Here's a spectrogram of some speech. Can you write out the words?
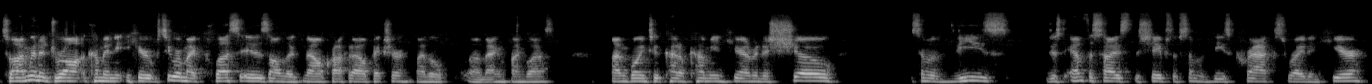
So I'm going to draw, come in here, see where my plus is on the Nile crocodile picture, my little uh, magnifying glass. I'm going to kind of come in here. I'm going to show some of these, just emphasize the shapes of some of these cracks right in here.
